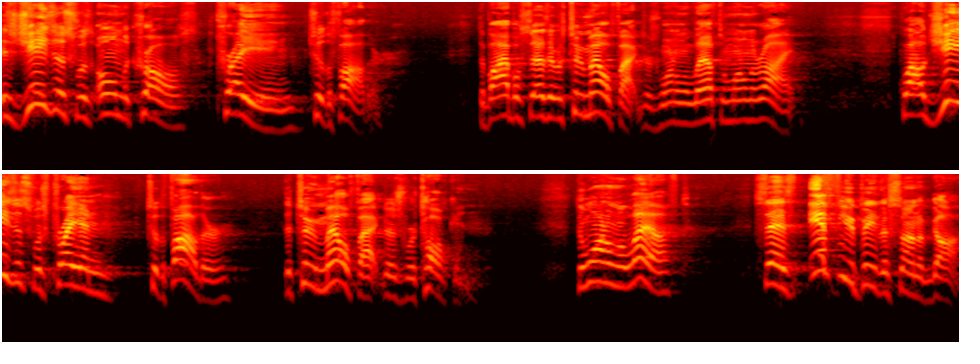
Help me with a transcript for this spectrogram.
is Jesus was on the cross praying to the Father. The Bible says there was two malefactors, one on the left and one on the right. While Jesus was praying to the Father, the two malefactors were talking. The one on the left says, If you be the Son of God.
